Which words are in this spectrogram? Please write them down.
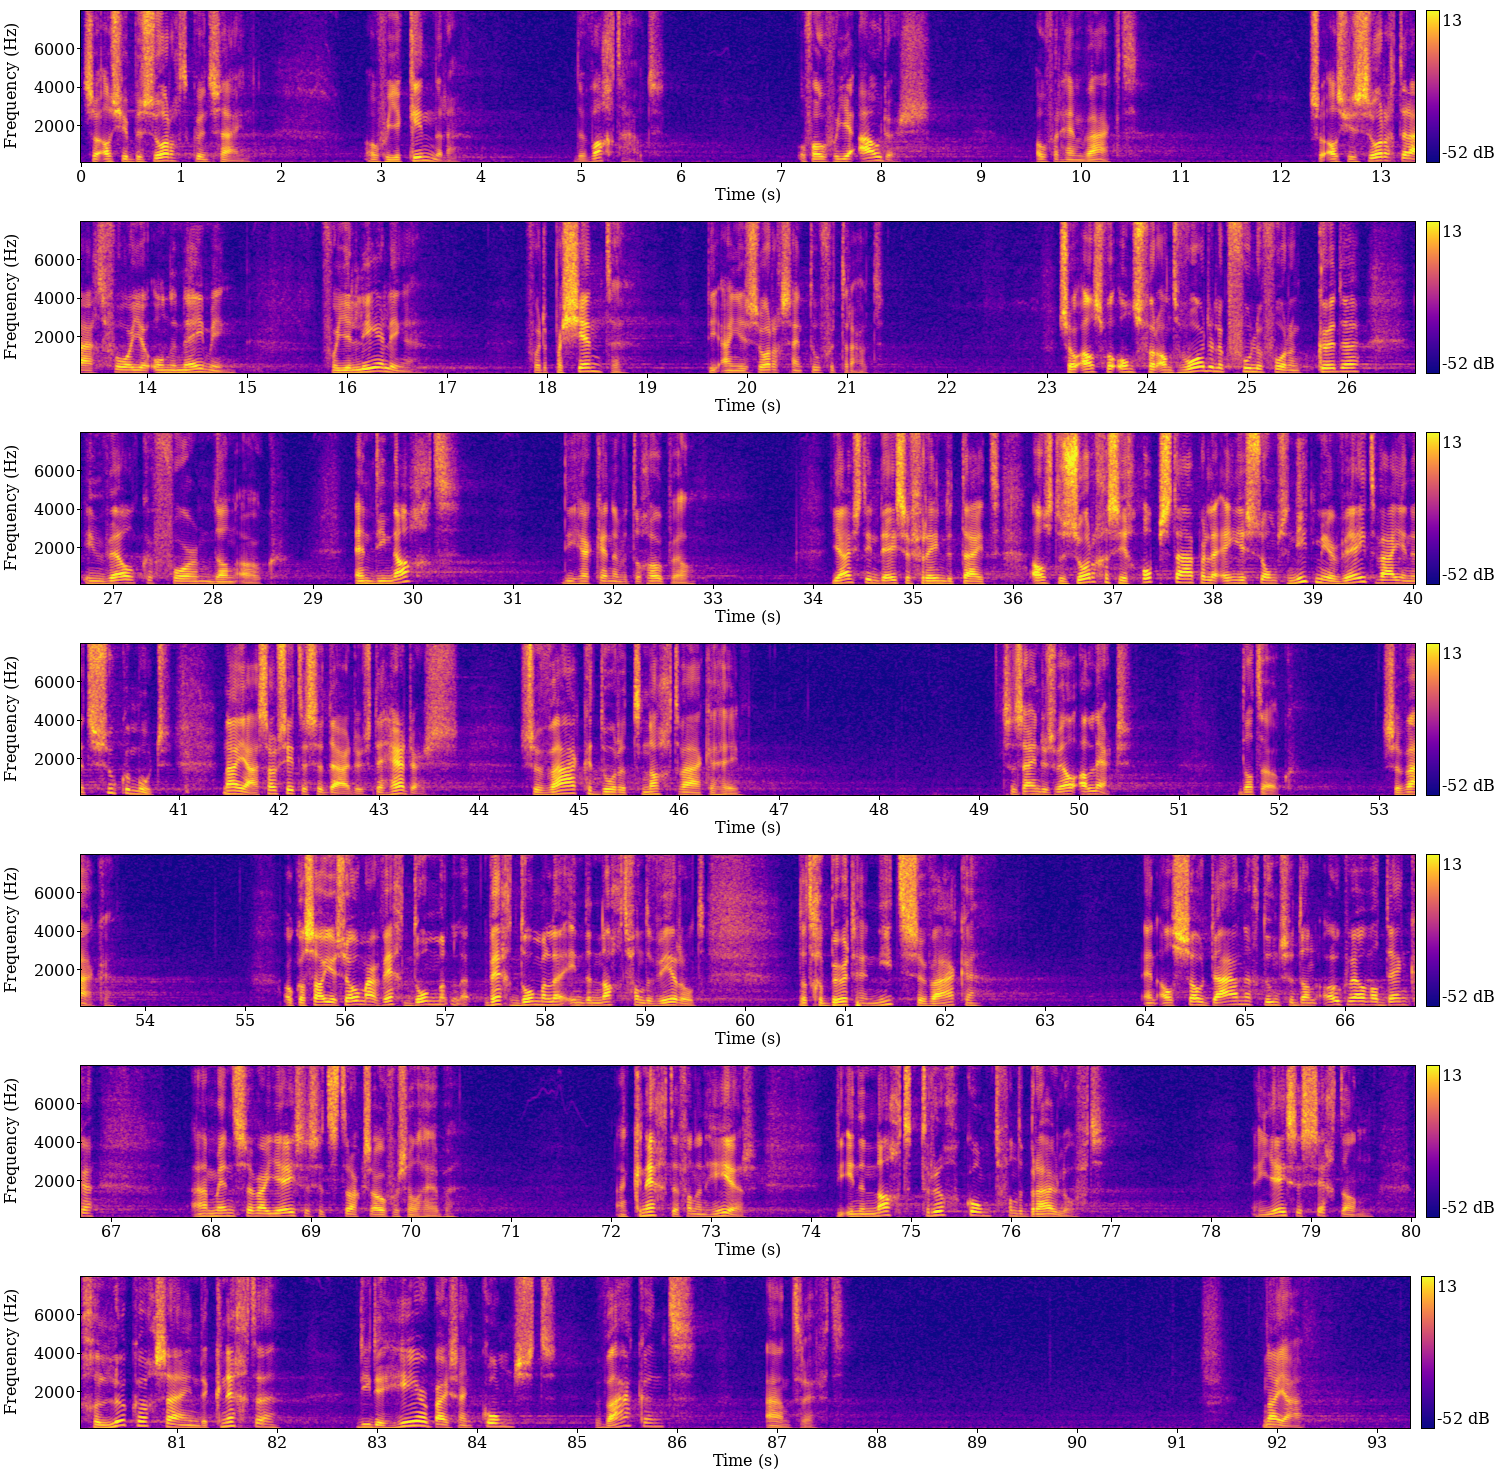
Zoals je bezorgd kunt zijn over je kinderen, de wacht houdt. Of over je ouders, over hen waakt. Zoals je zorg draagt voor je onderneming, voor je leerlingen, voor de patiënten die aan je zorg zijn toevertrouwd. Zoals we ons verantwoordelijk voelen voor een kudde, in welke vorm dan ook. En die nacht, die herkennen we toch ook wel. Juist in deze vreemde tijd, als de zorgen zich opstapelen en je soms niet meer weet waar je het zoeken moet. Nou ja, zo zitten ze daar dus, de herders. Ze waken door het nachtwaken heen. Ze zijn dus wel alert. Dat ook. Ze waken. Ook al zou je zomaar wegdommelen, wegdommelen in de nacht van de wereld. Dat gebeurt hen niet, ze waken. En als zodanig doen ze dan ook wel wat denken aan mensen waar Jezus het straks over zal hebben. Aan knechten van een Heer die in de nacht terugkomt van de bruiloft. En Jezus zegt dan, gelukkig zijn de knechten die de Heer bij zijn komst wakend aantreft. Nou ja,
